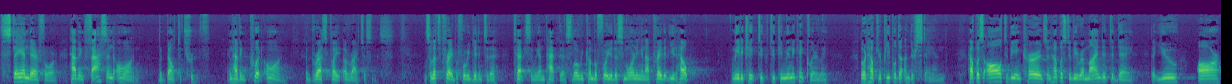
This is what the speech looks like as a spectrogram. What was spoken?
stand therefore having fastened on the belt of truth and having put on the breastplate of righteousness. And so let's pray before we get into the text and we unpack this. Lord, we come before you this morning and I pray that you'd help me to, to, to communicate clearly. Lord, help your people to understand. Help us all to be encouraged and help us to be reminded today that you are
